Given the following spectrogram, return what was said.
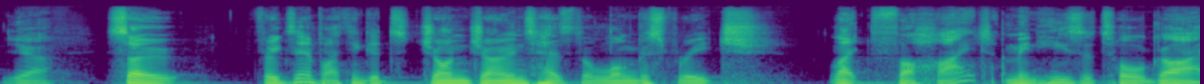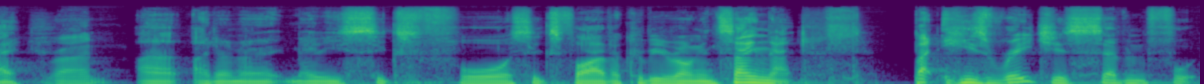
Yeah. So, for example, I think it's Jon Jones has the longest reach, like for height. I mean, he's a tall guy. Right. Uh, I don't know, maybe six four, six five. I could be wrong in saying that, but his reach is seven foot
